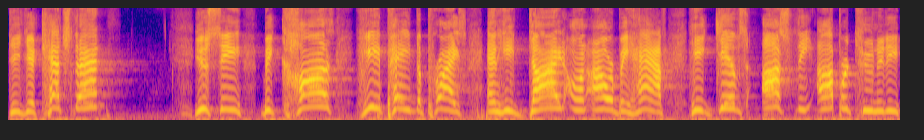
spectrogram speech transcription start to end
Did you catch that? You see, because He paid the price and He died on our behalf. He gives us the opportunity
